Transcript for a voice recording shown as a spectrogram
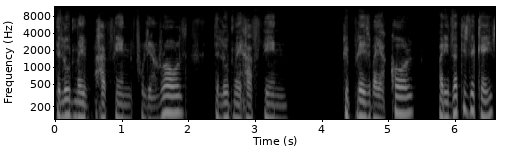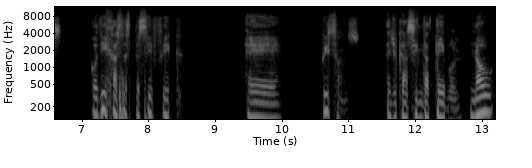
The loop may have been fully unrolled, the loop may have been replaced by a call, but if that is the case, Codee has a specific uh, reasons that you can see in that table. No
